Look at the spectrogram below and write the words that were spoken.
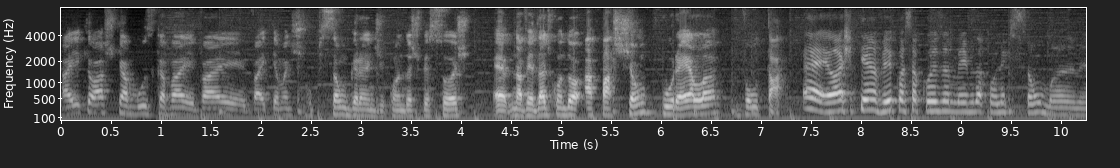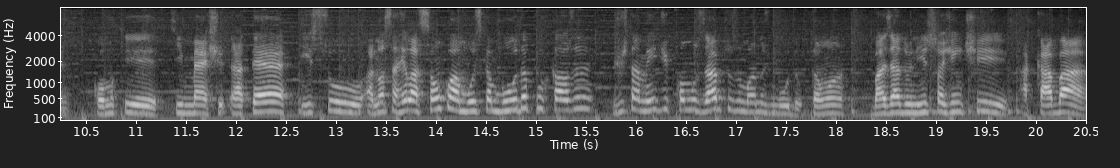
Aí que eu acho que a música vai, vai, vai ter uma disrupção grande quando as pessoas. É, na verdade, quando a paixão por ela voltar. É, eu acho que tem a ver com essa coisa mesmo da conexão humana, né? como que, que mexe. Até isso, a nossa relação com a música muda por causa justamente de como os hábitos humanos mudam. Então, baseado nisso, a gente acaba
